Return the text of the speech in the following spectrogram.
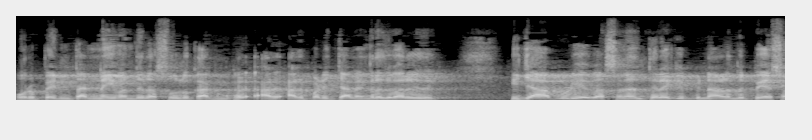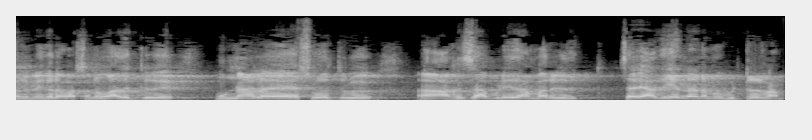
ஒரு பெண் தன்னை வந்து ரசூலுக்கு அன்ப- அ- அர்ப்பணித்தாளுங்கிறது வருது. ஹிஜாபுடைய வசனம் திரைக்கு பின்னால் வந்து பேசணுங்கிற வசனம் அதுக்கு முன்னால் சூரத்து அஹசாபுலே தான் வருது. சரி அதையெல்லாம் நம்ம விட்டுறலாம்.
